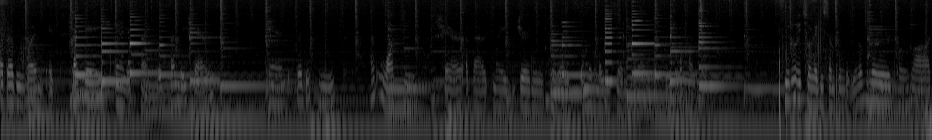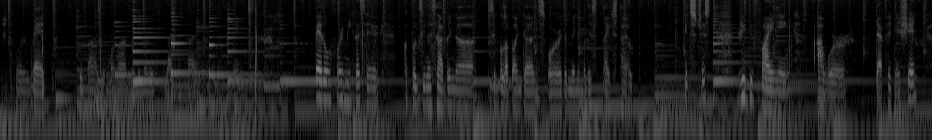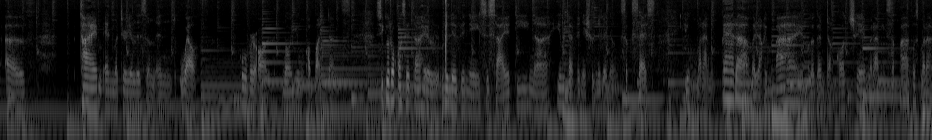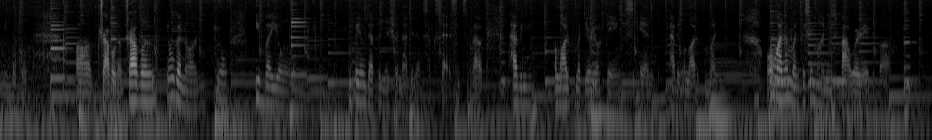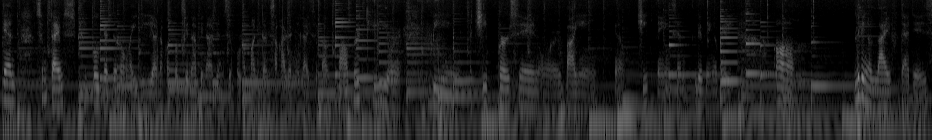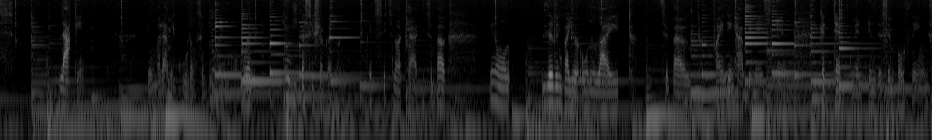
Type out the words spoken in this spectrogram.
up, everyone? It's Sunday and it's time for Sunday shares. And for this week, I want to share about my journey towards minimalism and simple abundance. Siguro it's already something that you have heard or watched or read, diba? Yung mga minimalist lifestyle and things. Pero for me kasi, kapag sinasabi na simple abundance or the minimalist lifestyle, it's just redefining our definition of time and materialism and wealth overall, no, yung abundance. Siguro kasi dahil we live in a society na yung definition nila ng success yung maraming pera, malaking bahay, magagandang kotse, maraming sapatos, maraming ganun. Um, travel ng travel, yung ganon, yung iba yung iba yung definition natin ng success. It's about having a lot of material things and having a lot of money. Oo nga naman, kasi money is power eh, di ba? And sometimes people get the wrong idea na kapag sinabi natin simple abundance, akala nila it's about poverty or being a cheap person or buying, you know, cheap things and living a very um living a life that is lacking. Yung maraming kulang sa buhay mo. Well, hindi kasi siya ganun. It's it's not that. It's about you know, living by your own light. It's about finding happiness and contentment in the simple things.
